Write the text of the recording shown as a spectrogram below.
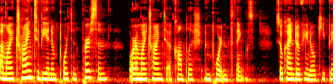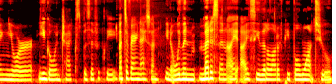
am I trying to be an important person, or am I trying to accomplish important things? So kind of you know keeping your ego in check specifically That's a very nice one. you know within medicine i i see that a lot of people want to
